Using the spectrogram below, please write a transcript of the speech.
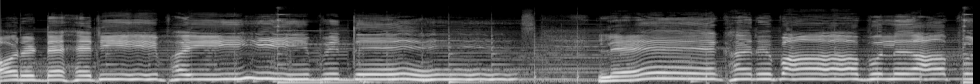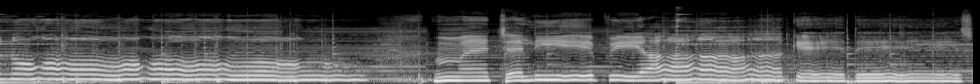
और डहरी भई विदेश। ले घर बाबुल आपनो। मैं चली पिया के देश,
